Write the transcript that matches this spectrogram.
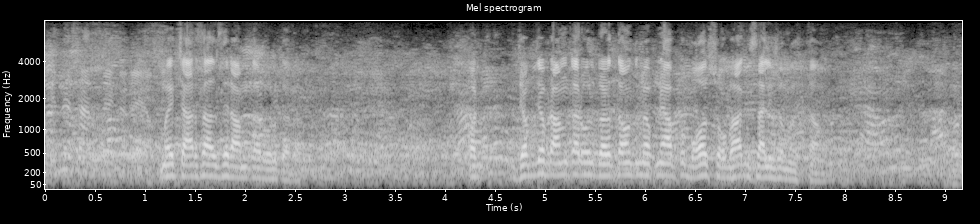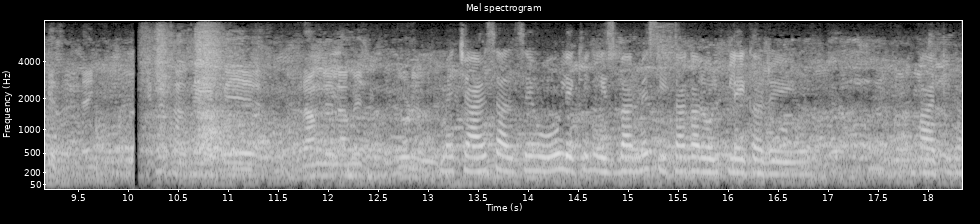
कितने साल से कर रहे हैं? मैं चार साल से राम का रोल कर रहा हूँ। और जब जब राम का रोल करता हूँ तो मैं अपने आप को बहुत सौभाग्यशाली समझता हूँ। रामलीला में जुड़े मैं चार साल से हूँ लेकिन इस बार मैं सीता का रोल प्ले कर रही हूँ। पार्टी का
